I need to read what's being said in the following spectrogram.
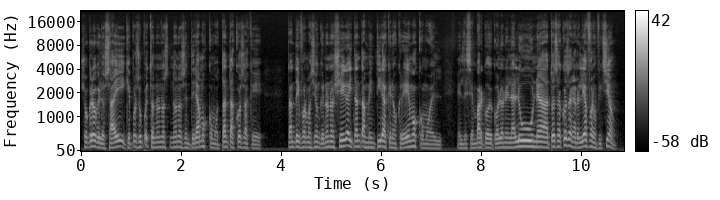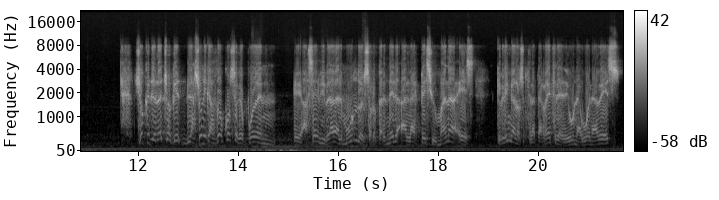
Yo creo que los hay y que por supuesto no nos, no nos enteramos como tantas cosas que, tanta información que no nos llega y tantas mentiras que nos creemos como el, el desembarco de Colón en la Luna, todas esas cosas que en realidad fueron ficción. Yo creo, Nacho, que las únicas dos cosas que pueden eh, hacer vibrar al mundo y sorprender a la especie humana es que vengan los extraterrestres de una buena vez,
